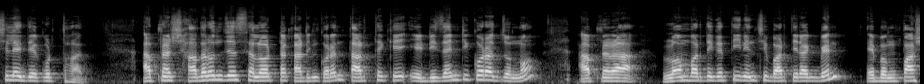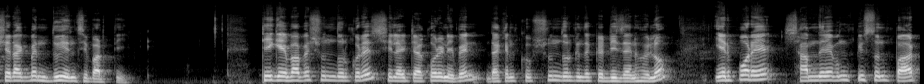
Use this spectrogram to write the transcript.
সেলাই দিয়ে করতে হয়। আপনার সাধারণ যে সালোয়ারটা কাটিং করেন, তার থেকে এই ডিজাইনটি করার জন্য আপনারা লম্বার দিকে তিন ইঞ্চি বাড়তি রাখবেন এবং পাশে রাখবেন দুই ইঞ্চি বাড়তি। ঠিক এভাবে সুন্দর করে সেলাইটা করে নেবেন। দেখেন খুব সুন্দর কিন্তু একটা ডিজাইন হলো এরপরে সামনের এবং পিছন পার্ট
